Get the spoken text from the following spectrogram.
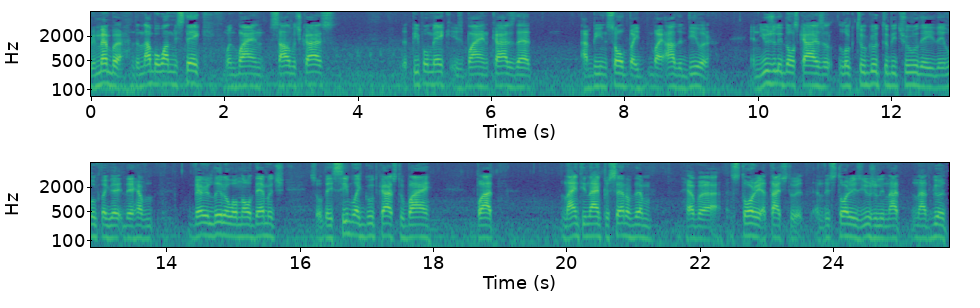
Remember, the number one mistake when buying salvage cars that people make is buying cars that are being sold by by other dealer, and usually those cars look too good to be true. They they look like they, they have very little or no damage, so they seem like good cars to buy, but 99% of them have a story attached to it, and this story is usually not not good.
